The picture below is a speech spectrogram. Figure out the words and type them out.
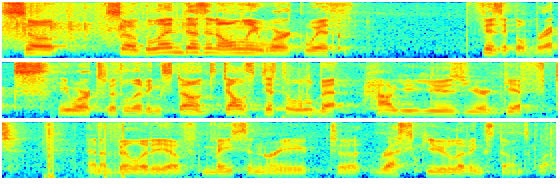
So, so Glenn doesn't only work with physical bricks, he works with living stones. Tell us just a little bit how you use your gift and ability of masonry to rescue living stones, Glenn?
